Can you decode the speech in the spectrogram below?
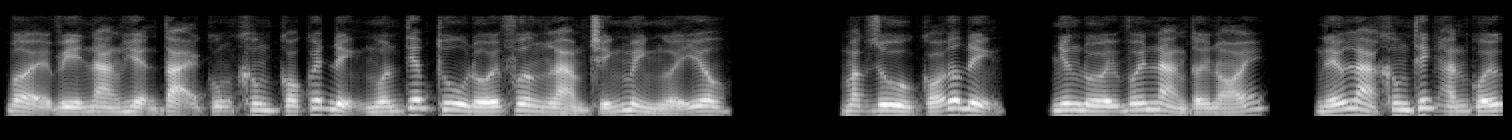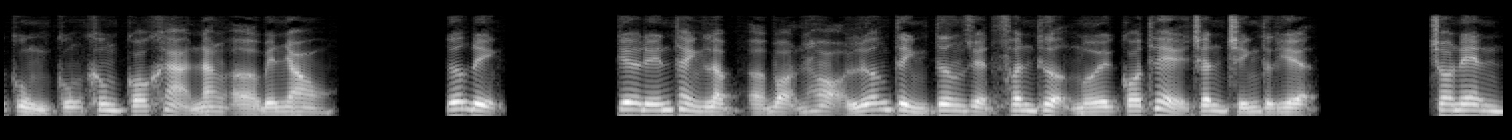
bởi vì nàng hiện tại cũng không có quyết định muốn tiếp thu đối phương làm chính mình người yêu. Mặc dù có ước định, nhưng đối với nàng tới nói, nếu là không thích hắn cuối cùng cũng không có khả năng ở bên nhau. Ước định, kia đến thành lập ở bọn họ lưỡng tình tương duyệt phân thượng mới có thể chân chính thực hiện. Cho nên,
